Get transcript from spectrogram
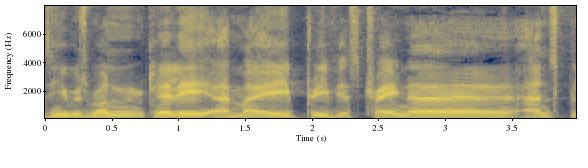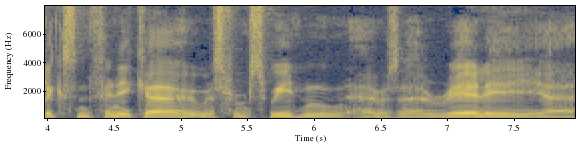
he was one, clearly, uh, my previous trainer, Hans Blixen Finecke, who was from Sweden, uh, was a really uh,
